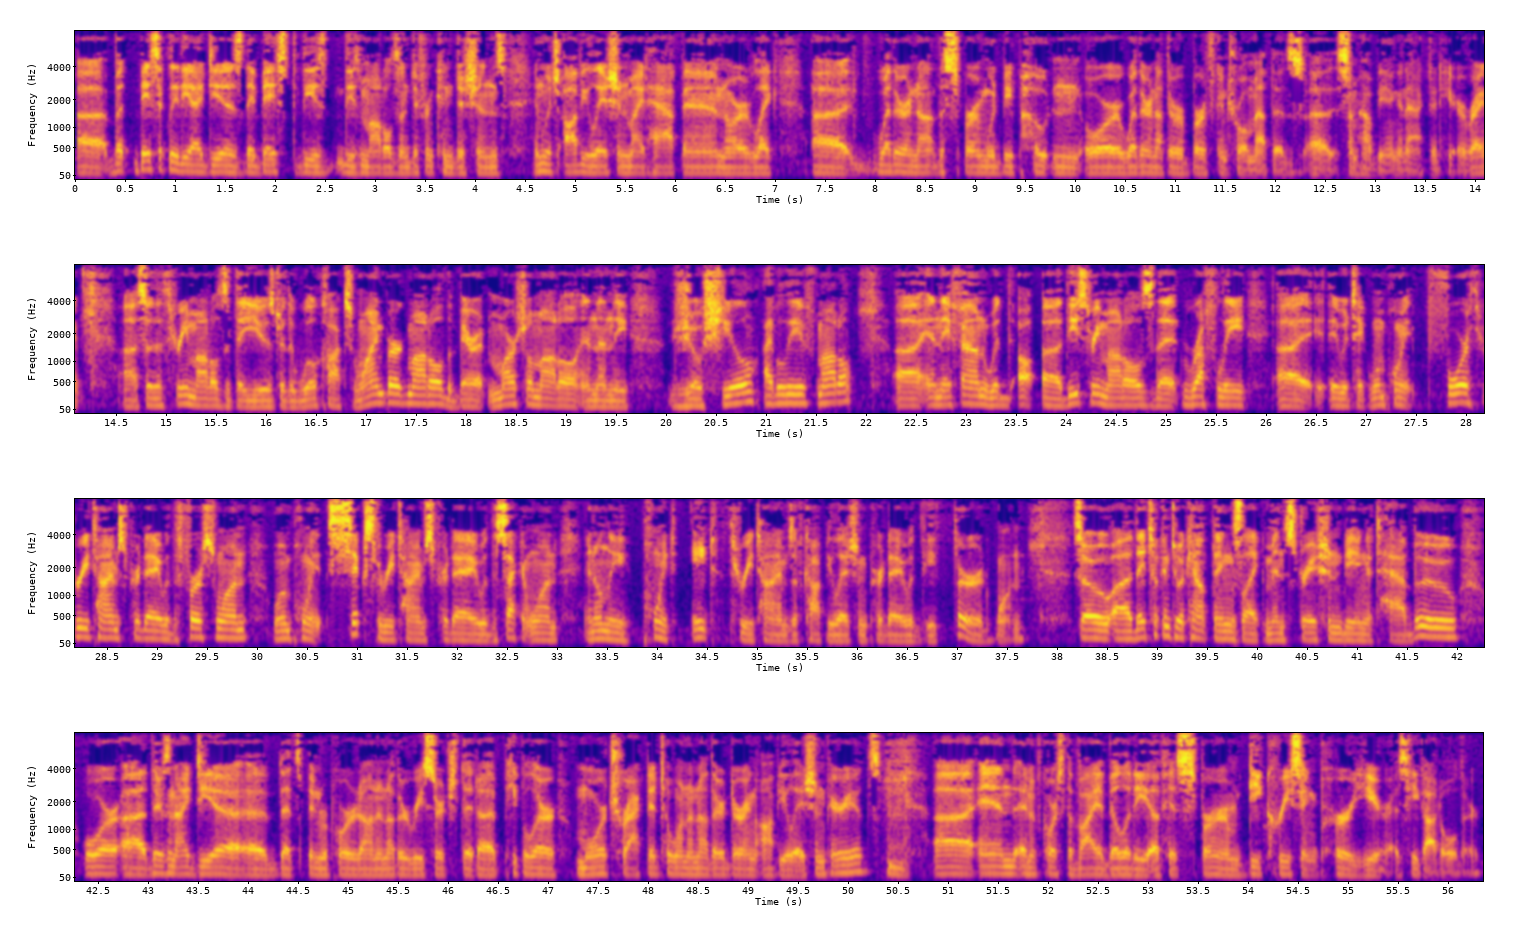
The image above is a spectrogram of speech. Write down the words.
Uh, but basically the idea is they based these these models on different conditions in which ovulation might happen or like uh, whether or not the sperm would be potent or whether or not there were birth control methods uh, somehow being enacted here right? Uh, so the three models that they used are the Wilcox Weinberg model the Barrett Marshall model and then the Jöchle I believe model. Uh, and they found with uh, these three models that roughly it would take 1.43 times per day with the first one 1.63 times per day with the second one, and only 0.83 times of copulation per day with the third one. So uh, they took into account things like menstruation being a taboo, or uh, there's an idea uh, that's been reported on in other research that uh, people are more attracted to one another during ovulation periods, uh, and and of course the viability of his sperm decreasing per year as he got older.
